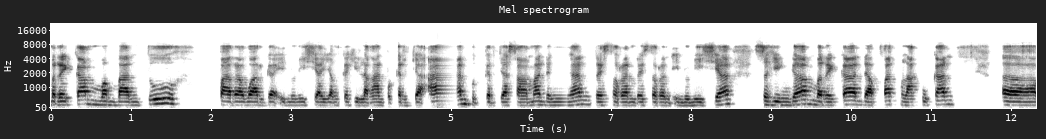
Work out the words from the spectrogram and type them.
Mereka membantu para warga Indonesia yang kehilangan pekerjaan bekerja sama dengan restoran-restoran Indonesia sehingga mereka dapat melakukan uh,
